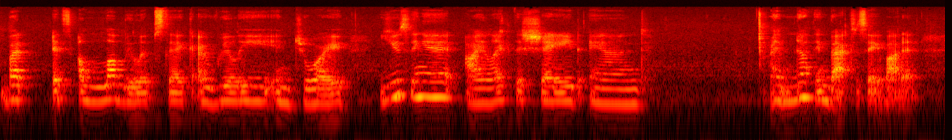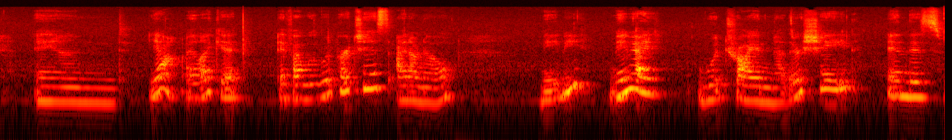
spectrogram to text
but it's a lovely lipstick. I really enjoy using it. I like the shade and I have nothing bad to say about it. And yeah, I like it. If I will repurchase, I don't know. Maybe. Maybe I would try another shade in this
